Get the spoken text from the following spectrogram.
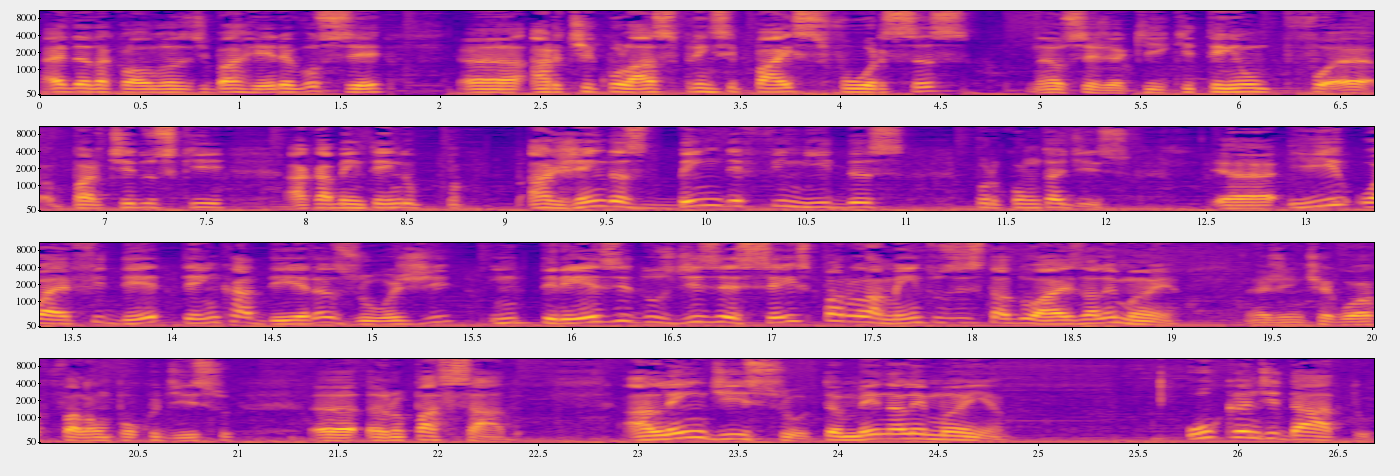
A ideia da cláusula de barreira é você uh, articular as principais forças né? ou seja, que, que tenham uh, partidos que acabem tendo agendas bem definidas por conta disso. Uh, e o AFD tem cadeiras hoje em 13 dos 16 parlamentos estaduais da Alemanha. A gente chegou a falar um pouco disso uh, ano passado. Além disso, também na Alemanha, o candidato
